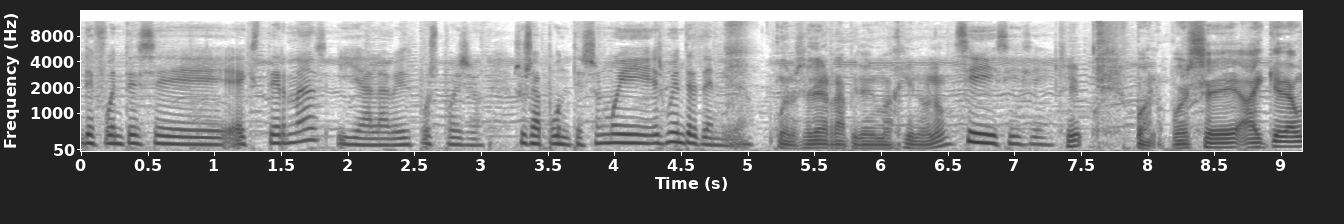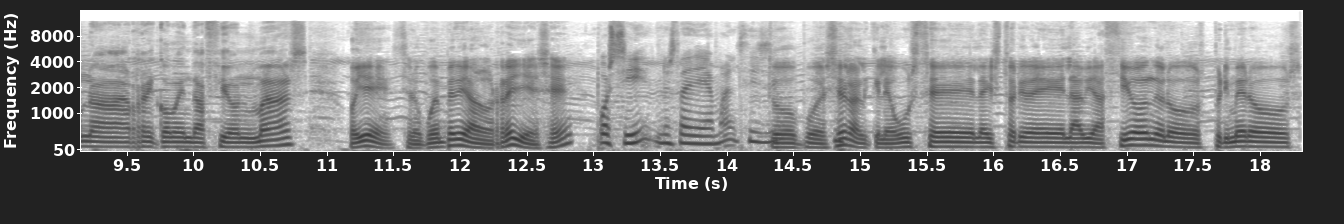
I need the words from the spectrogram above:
de fuentes eh, externas y a la vez, pues por eso, sus apuntes. Son muy, es muy entretenido. Bueno, se lee rápido, imagino, ¿no? Sí, sí, sí. ¿Sí? Bueno, pues eh, hay que dar una recomendación más. Oye, se lo pueden pedir a los reyes, ¿eh? Pues sí, no estaría mal, sí, sí. Todo puede ser, al que le guste la historia de la aviación, de los primeros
